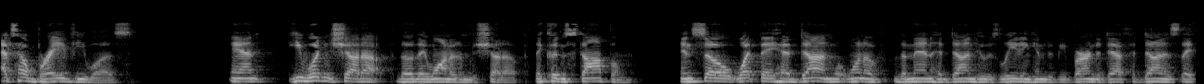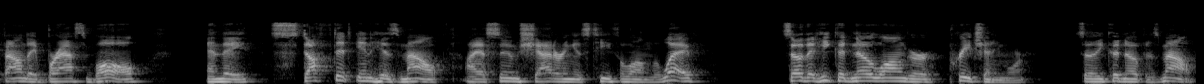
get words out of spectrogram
That's how brave he was. And he wouldn't shut up, though they wanted him to shut up. They couldn't stop him. And so what they had done, what one of the men had done who was leading him to be burned to death had done is they found a brass ball and they stuffed it in his mouth, I assume shattering his teeth along the way, so that he could no longer preach anymore. So he couldn't open his mouth.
